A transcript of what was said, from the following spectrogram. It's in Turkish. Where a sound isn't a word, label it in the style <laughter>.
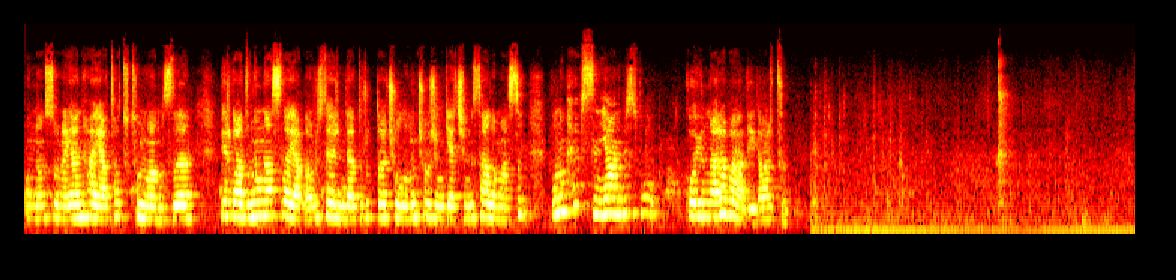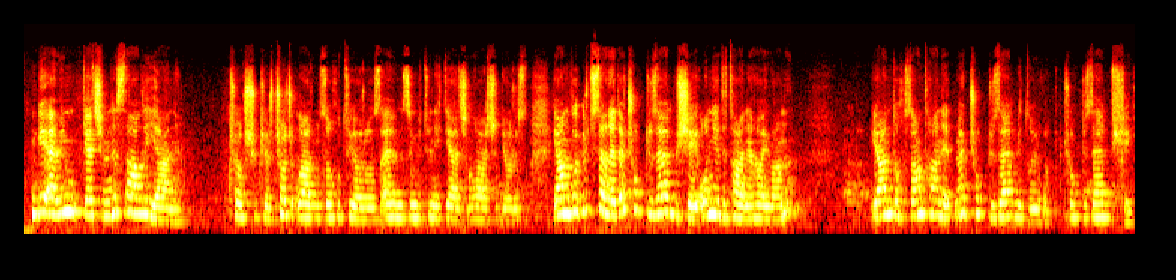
ondan sonra yani hayata tutunmamızı, bir kadının nasıl ayaklar üzerinde durup da çoluğunun çocuğun geçimini sağlaması, bunun hepsini yani biz bu koyunlara bağlıyız artık. Bir evin geçimini sağlıyor yani. Çok şükür çocuklarımızı okutuyoruz, evimizin bütün ihtiyacını karşılıyoruz. Yani bu 3 senede çok güzel bir şey. 17 tane hayvanı. Yani 90 tane etmek çok güzel bir duygu. Çok güzel bir şey.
